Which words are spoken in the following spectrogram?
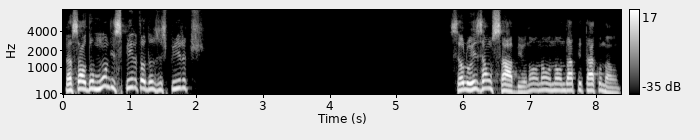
Pessoal, do mundo espírita ou dos espíritos. Seu Luiz é um sábio, não, não, não dá pitaco, não.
